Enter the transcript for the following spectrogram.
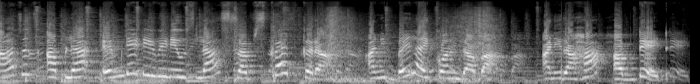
आजच आपल्या एम डी टी व्ही न्यूजला सबस्क्राईब करा आणि बेल आयकॉन दाबा आणि रहा अपडेट.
